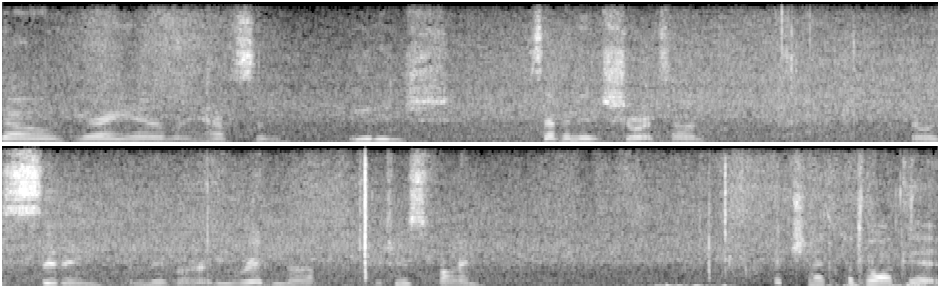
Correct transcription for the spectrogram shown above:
So here I am. I have some eight inch, seven inch shorts on. I was sitting and they've already ridden up, which is fine. I checked the pocket.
